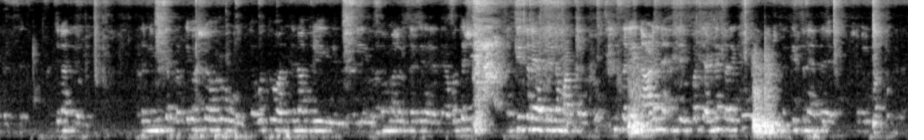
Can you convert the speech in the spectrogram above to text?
ಇರುತ್ತದೆ ಅಂಜನಾದ್ರಿಯಲ್ಲಿ. ಅದರ ನಿಮಿತ್ತ ಪ್ರತಿ ವರ್ಷ ಅವರು ಯಾವತ್ತು ಅಂಜನಾದ್ರಿ ಹನುಮಮಲ ವಿಸರ್ಜನೆ ಇರುತ್ತೆ. ಅವತ್ತೇ ಸಂಕೀರ್ತನೆ ಯಾತ್ರೆಯನ್ನು ಮಾಡ್ತಾ ಇದ್ರು ಈ ಸಲ ನಾಳೆನೇ ಅಂದರೆ ಇಪ್ಪತ್ತೆರಡನೇ ತಾರೀಕು ಸಂಕೀರ್ತನೆ ಯಾತ್ರೆ ಶೆಡ್ಯೂಲ್ ಮಾಡ್ಕೊಂಡಿದ್ದಾರೆ.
